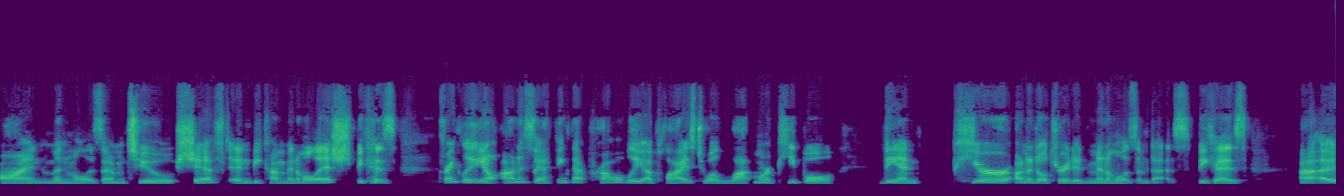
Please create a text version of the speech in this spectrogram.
on minimalism to shift and become minimalish because frankly, you know, honestly, I think that probably applies to a lot more people than pure unadulterated minimalism does because uh,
